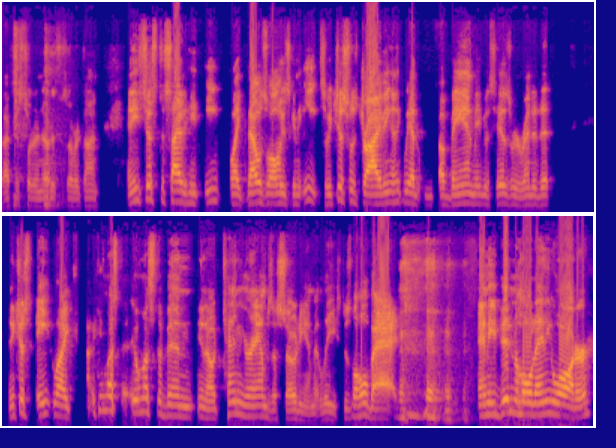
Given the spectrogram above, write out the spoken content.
I've just sort of noticed this over time and he's just decided he'd eat like that was all he was going to eat. So he just was driving. I think we had a van, maybe it was his, we rented it. And he just ate like he must it must have been you know ten grams of sodium at least. It was the whole bag, and he didn't hold any water.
